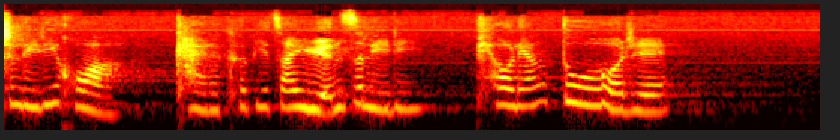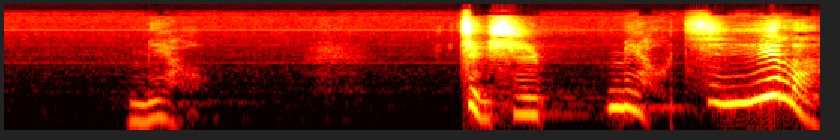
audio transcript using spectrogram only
池里的花开的可比咱院子里的漂亮多着。妙，真是妙极了！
